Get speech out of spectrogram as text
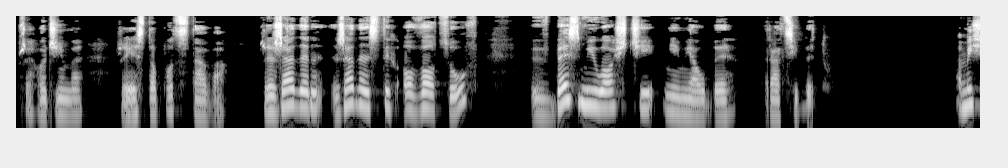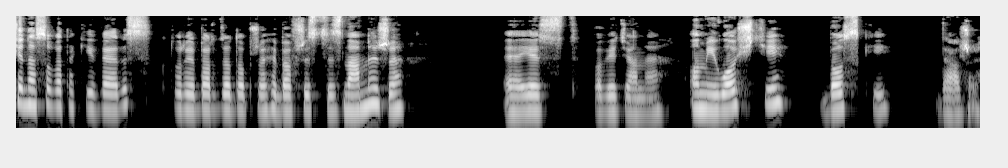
przechodzimy, że jest to podstawa, że żaden, żaden z tych owoców bez miłości nie miałby racji bytu. A mi się nasuwa taki wers, który bardzo dobrze chyba wszyscy znamy, że e, jest powiedziane o miłości boski darzy.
